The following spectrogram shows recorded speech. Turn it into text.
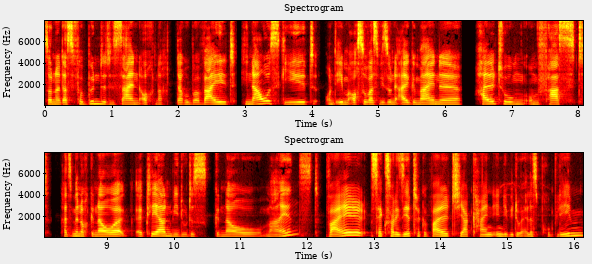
sondern dass Verbündetes sein auch nach darüber weit hinausgeht und eben auch sowas wie so eine allgemeine Haltung umfasst. Kannst du mir noch genauer erklären, wie du das genau meinst? Weil sexualisierte Gewalt ja kein individuelles Problem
